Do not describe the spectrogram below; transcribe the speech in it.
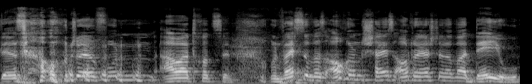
Der ist das Auto erfunden, aber trotzdem. Und weißt du, was auch ein scheiß Autohersteller war? Daewoo.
